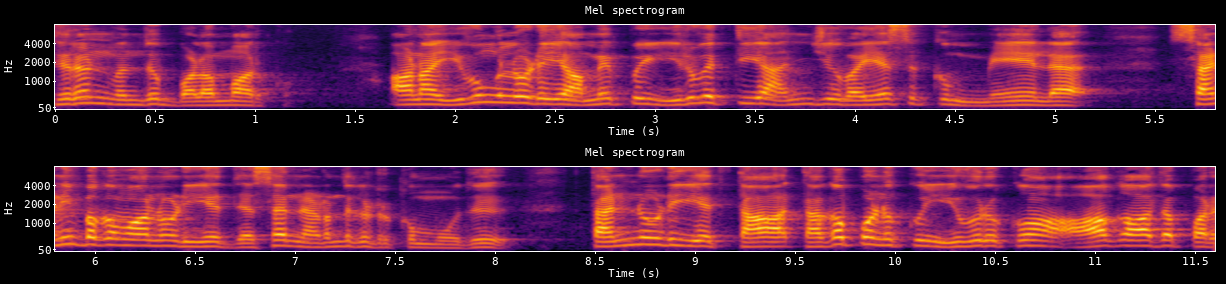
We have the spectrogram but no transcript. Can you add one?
திறன் வந்து பலமாக இருக்கும். ஆனால் இவங்களுடைய அமைப்பு இருபத்தி அஞ்சு வயசுக்கு மேலே. சனி பகவானுடைய திசை நடந்துக்கிட்டு இருக்கும்போது தன்னுடைய தா தகப்பனுக்கும் இவருக்கும் ஆகாத பல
